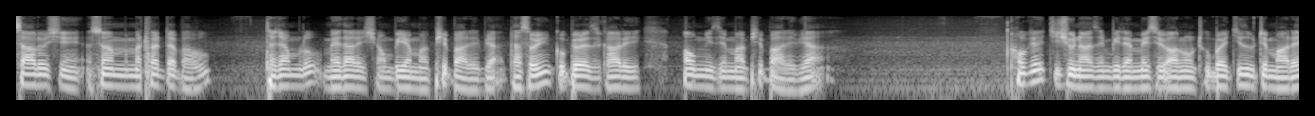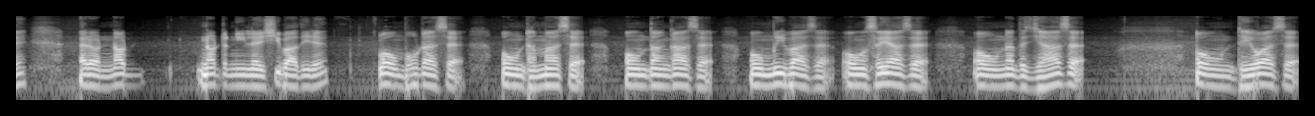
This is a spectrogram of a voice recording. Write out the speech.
စားလို့ရှိရင်အစွမ်းမထွက်တတ်ပါဘူးဒါကြောင့်မလို့မဲသားတွေရှောင်ပေးရမှာဖြစ်ပါတယ်ဗျဒါဆိုရင်ကိုပြောတဲ့စကားတွေအောင်မြင်စေမှာဖြစ်ပါတယ်ဗျဟုတ်ကဲ့ကြည့်ရှုနာစဉ်ပြီးတဲ့မိတ်ဆွေအားလုံးထူပဲကျေးဇူးတင်ပါတယ်အဲ့တော့နောက်နောက်တနည်းလည်းရှိပါသေးတယ်။ ။အုံဗုဒ္ဓဆက်၊အုံဓမ္မဆက်၊အုံတန်ခဆက်၊အုံမိဘဆက်၊အုံဆေယဆက်၊အုံနတ်တရားဆက်၊အုံဒေဝဆက်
